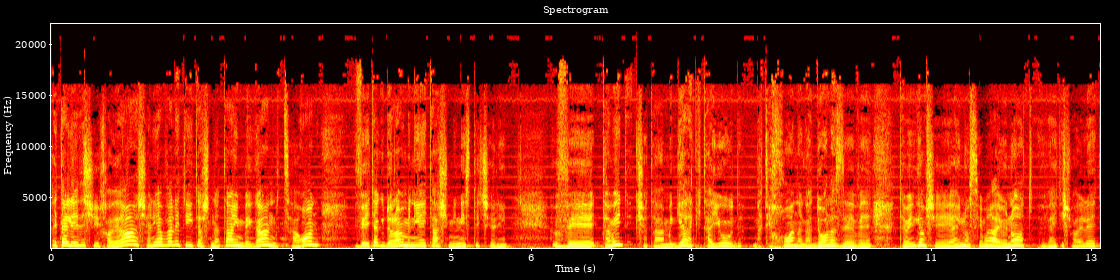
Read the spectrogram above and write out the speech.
הייתה לי איזושהי חברה שאני עבדתי איתה שנתיים בגן, בצהרון, והיא הייתה גדולה ממני, היא הייתה השמיניסטית שלי. ותמיד כשאתה מגיע לכיתה י', בתיכון הגדול הזה, ותמיד גם כשהיינו עושים ראיונות, והייתי שואלת,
